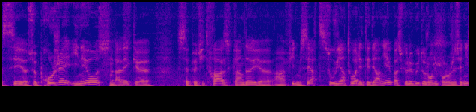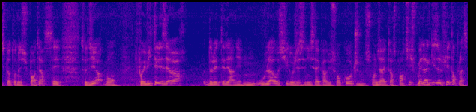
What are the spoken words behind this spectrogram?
c'est ce projet Ineos mm. avec cette petite phrase, clin d'œil euh, à un film, certes, souviens-toi l'été dernier, parce que le but aujourd'hui pour l'OGC Nice, quand on est supporter, c'est se dire, bon, il faut éviter les erreurs de l'été dernier, mhm. où là aussi l'OGC Nice avait perdu son coach, mhm. son directeur sportif, mais là, Ghisolfi est en place.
